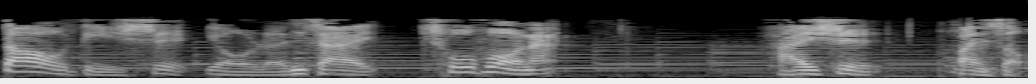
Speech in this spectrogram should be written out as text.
到底是有人在出货呢，还是换手？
